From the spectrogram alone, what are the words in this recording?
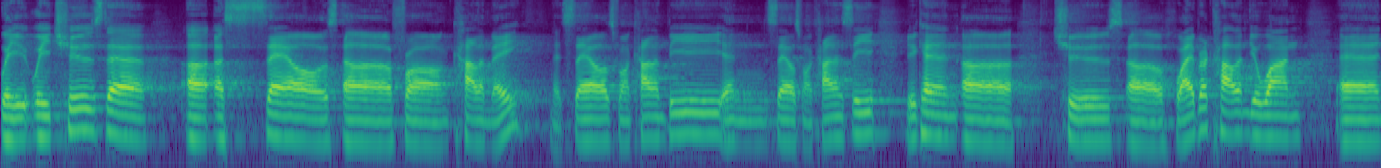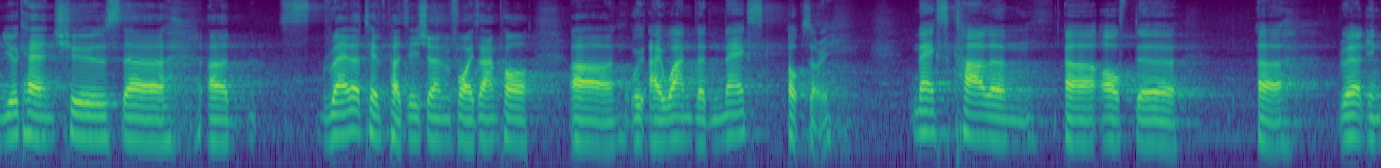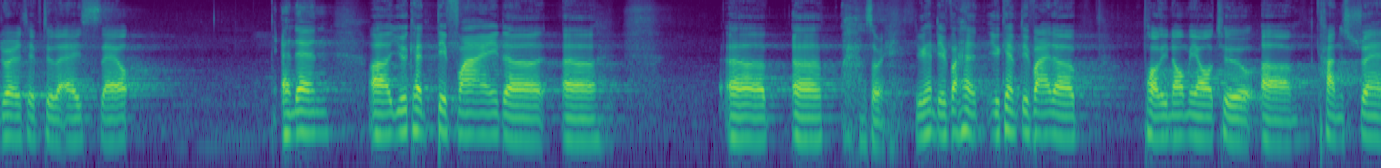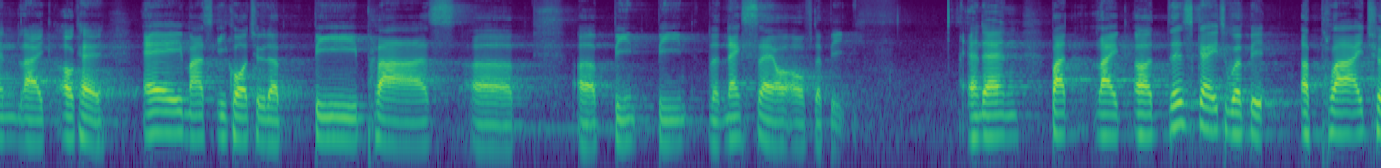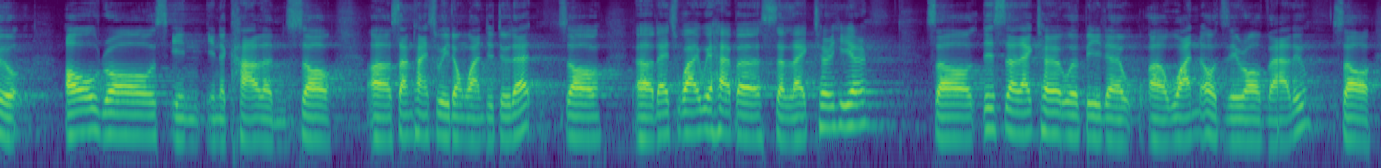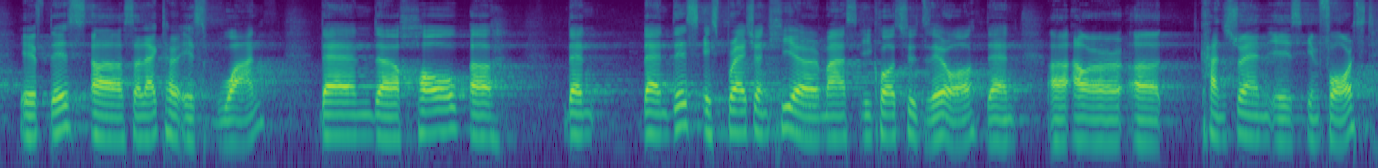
we, we choose the uh, a cells from column A cells from column B and cells from column C. You can uh, choose uh, whatever column you want, and you can choose the uh, relative position. For example, uh, I want the next, oh, sorry, next column uh, of the, uh, in relative to the A cell. And then you can define the sorry, you can define you can define a polynomial to um, constrain like okay, a must equal to the b plus uh, uh, b b the next cell of the b, and then but like uh, this gate will be applied to all rows in in the column. So uh, sometimes we don't want to do that. So uh, that's why we have a selector here. So this selector will be the uh, 1 or 0 value. So if this uh, selector is 1, then the whole, uh, then, then this expression here must equal to 0. Then uh, our uh, constraint is enforced.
